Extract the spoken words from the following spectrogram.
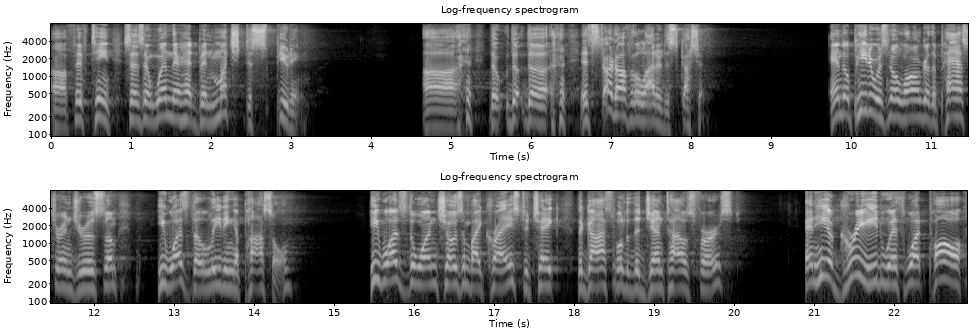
uh, 15 says, And when there had been much disputing, uh, the, the, the, it started off with a lot of discussion. And though Peter was no longer the pastor in Jerusalem, he was the leading apostle. He was the one chosen by Christ to take the gospel to the Gentiles first. And he agreed with what Paul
